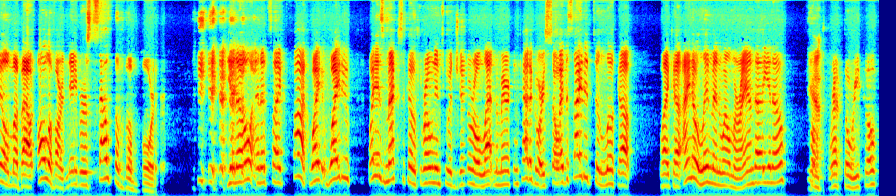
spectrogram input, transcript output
film about all of our neighbors south of the border. You know, and it's like, fuck, why why do why is Mexico thrown into a general Latin American category? So I decided to look up like uh, I know Lin Manuel Miranda, you know, from yeah. Puerto Rico,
